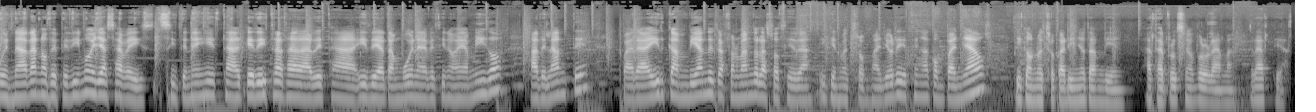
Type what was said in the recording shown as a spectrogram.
Pues nada, nos despedimos ya sabéis, si tenéis esta, queréis trasladar esta idea tan buena de vecinos y amigos, adelante para ir cambiando y transformando la sociedad y que nuestros mayores estén acompañados y con nuestro cariño también. Hasta el próximo programa. Gracias.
